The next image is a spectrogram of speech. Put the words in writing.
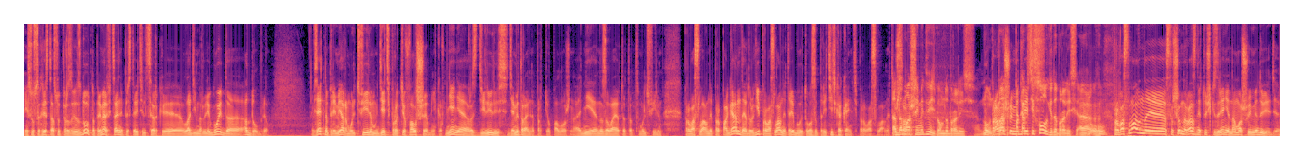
Иисуса Христа суперзвезду, например, официальный представитель церкви Владимир Легойда одобрил. Взять, например, мультфильм «Дети против волшебников». Мнения разделились диаметрально противоположно. Одни называют этот мультфильм православной пропагандой, а другие православные требуют его запретить как антиправославный. А до Маши и Медведь, по-моему, добрались. Ну, ну про, про Машу и Медведь... психологи добрались. А... Ну, православные совершенно разные точки зрения на Машу и Медведя.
